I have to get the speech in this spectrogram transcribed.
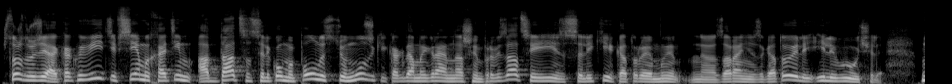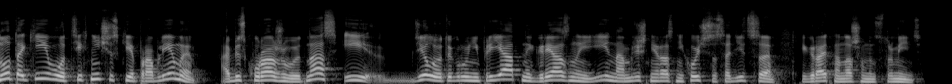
Что ж, друзья, как вы видите, все мы хотим отдаться целиком и полностью музыке, когда мы играем наши импровизации и соляки, которые мы э, заранее заготовили или выучили. Но такие вот технические проблемы, обескураживают нас и делают игру неприятной, грязной, и нам лишний раз не хочется садиться играть на нашем инструменте.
